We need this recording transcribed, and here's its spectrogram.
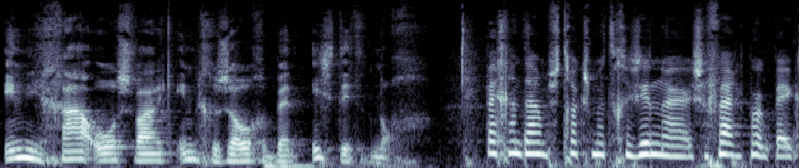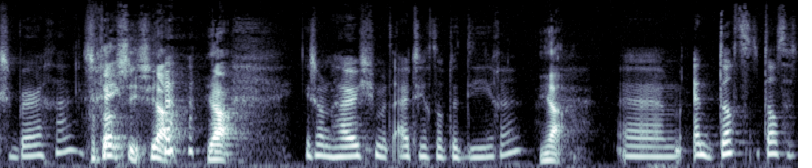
in die chaos waar ik ingezogen ben, is dit het nog? Wij gaan daarom straks met het gezin naar Safari Park Beekse Bergen. Fantastisch, ja. Ja, In zo'n huisje met uitzicht op de dieren. ja. Ehm, en dat, dat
